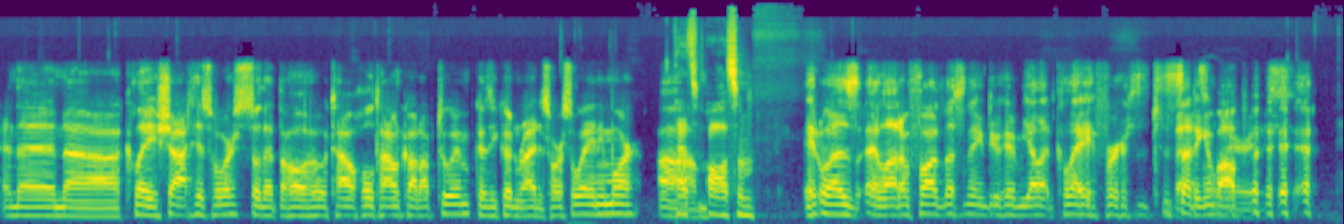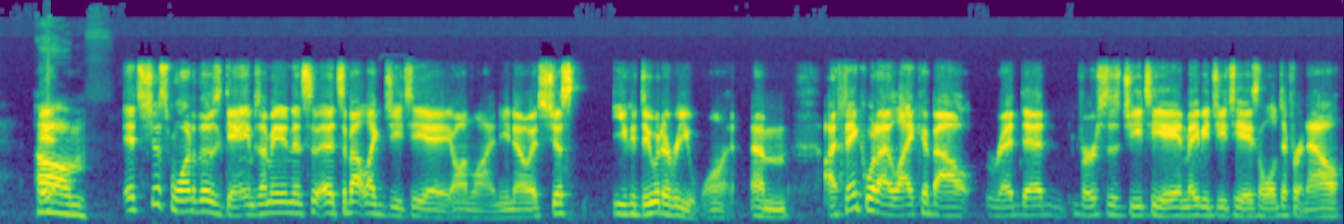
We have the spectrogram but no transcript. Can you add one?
And then uh, Clay shot his horse so that the whole whole town, whole town caught up to him because he couldn't ride his horse away anymore. Um, That's awesome. it was a lot of fun listening to him yell at Clay for setting him hilarious. up. Um, it's just one of those games. I mean, it's it's about like GTA Online. You know, it's just you could do whatever you want. Um, I think what I like about Red Dead versus GTA, and maybe GTA is a little different now,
